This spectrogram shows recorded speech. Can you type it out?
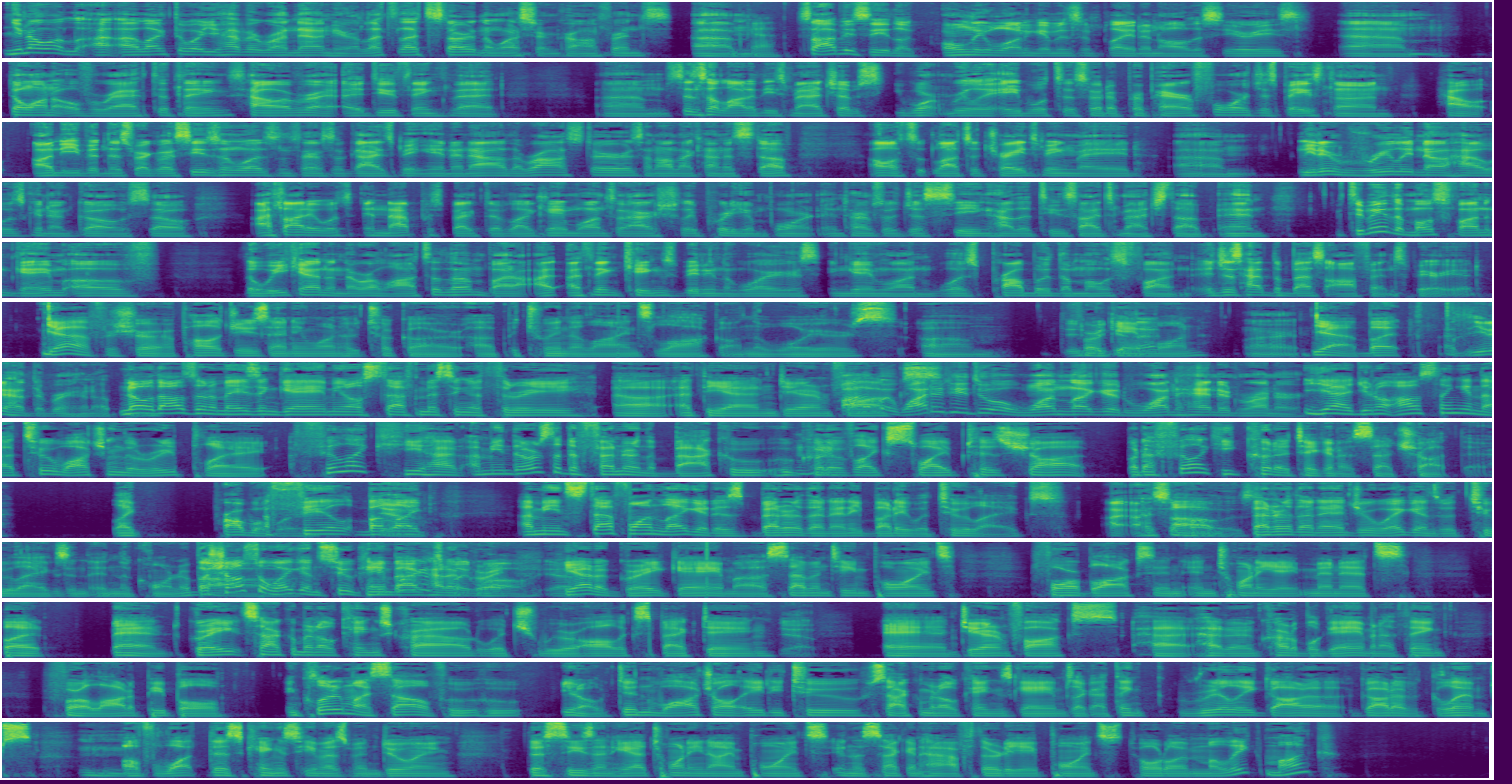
You know what? I, I like the way you have it run down here. Let's let's start in the Western Conference. Um, Okay. So obviously, look, only one game has been played in all the series. Um, don't want to overreact to things. However, I, I do think that um, since a lot of these matchups you weren't really able to sort of prepare for, just based on how uneven this regular season was in terms of guys being in and out of the rosters and all that kind of stuff. Also, lots of trades being made. Um, you didn't really know how it was going to go. So I thought it was in that perspective, like game ones are actually pretty important in terms of just seeing how the two sides matched up. And to me, the most fun game of the weekend, and there were lots of them, but I, I think Kings beating the Warriors in game one was probably the most fun. It just had the best offense, period. Yeah, for sure. Apologies to anyone who took our uh, between the lines lock on the Warriors um, Did for we do game that? one. All right. Yeah, but You didn't have to bring it up. No, that was an amazing game. You know, Steph missing a three uh, at the end. De'Aaron By the Fox. way, why did he do a one legged, one handed runner? Yeah, you know, I was thinking that too. Watching the replay, I feel like he had. I mean, there was a defender in the back who who Mm-hmm. could have like swiped his shot, but I feel like he could have taken a set shot there. Like Probably. I feel, but Yeah. like, I mean, Steph one legged is better than anybody with two legs. I, I Um, suppose. better than Andrew Wiggins with two legs in, in the corner. But Oh. Wiggins too. Came back, Wiggins had a great. well, yeah. He had a great game. Uh, 17 points, four blocks in in 28 minutes. But man, great Sacramento Kings crowd, which we were all expecting. Yep. And De'Aaron Fox had had an incredible game, and I think for a lot of people, including myself, who who you know didn't watch all 82 Sacramento Kings games, like I think really got a got a glimpse Mhm. of what this Kings team has been doing this season. He had 29 points in the second half, 38 points total. And Malik Monk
